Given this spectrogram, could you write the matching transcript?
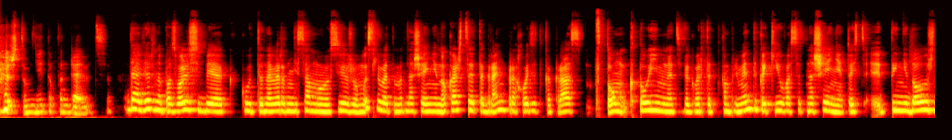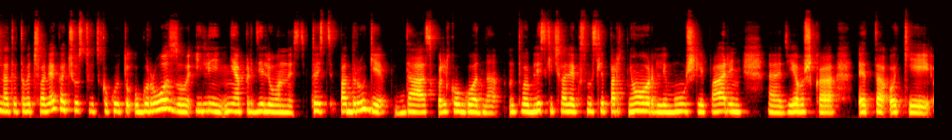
что мне это понравится. Да, верно, позволю себе какую-то, наверное, не самую свежую мысль в этом отношении, но кажется, эта грань проходит как раз в том, кто именно тебе говорит этот комплимент и какие у вас отношения. То есть э, ты не должен от этого человека чувствовать какую-то угрозу или неопределенность. То есть подруги, да, сколько угодно. Твой близкий человек, в смысле партнер, партнер, или муж, или парень, э, девушка, это окей.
